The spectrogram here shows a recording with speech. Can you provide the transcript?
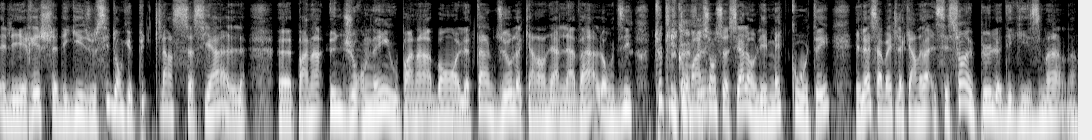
les riches se déguisent aussi. Donc il n'y a plus de classe sociale euh, pendant une journée ou pendant bon le temps dure le carnaval. On dit toutes les Tout conventions sociales, on les met de côté. Et là, ça va être le carnaval. C'est ça un peu le déguisement. Là.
